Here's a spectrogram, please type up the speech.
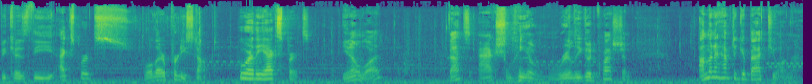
because the experts, well, they're pretty stumped. Who are the experts? You know what? That's actually a really good question. I'm gonna have to get back to you on that.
